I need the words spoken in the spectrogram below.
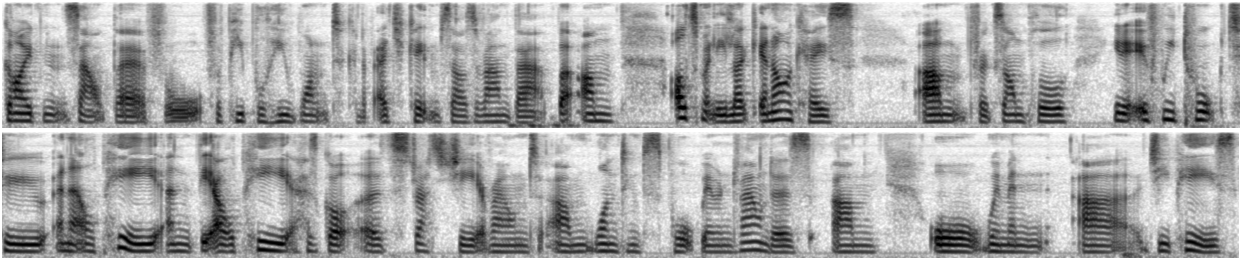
guidance out there for for people who want to kind of educate themselves around that. But um, ultimately, like in our case, um, for example, you know, if we talk to an LP and the LP has got a strategy around um, wanting to support women founders um, or women uh, GPs,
